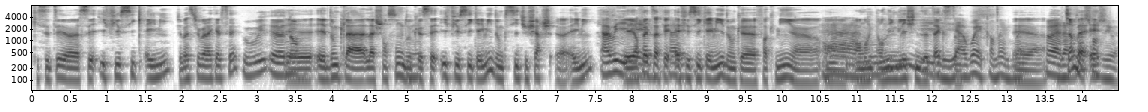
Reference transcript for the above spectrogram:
qui c'était, euh, c'est If You Seek Amy. Je sais pas si tu vois laquelle c'est. Oui, euh, non. Et, et donc la, la chanson, donc Mais- euh, c'est If You Seek Amy, donc si tu cherches euh, Amy. Ah oui. Et, en fait, ça fait ah, If You Seek Amy, donc Fuck Me euh, en, ah, en, en oui. English in the text. Ah ouais, quand même. Et, Ouais, euh, ouais tiens, bah, changé, ouais.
